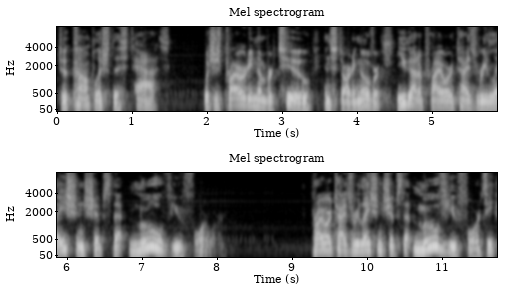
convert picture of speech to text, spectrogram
to accomplish this task, which is priority number two in starting over. You got to prioritize relationships that move you forward. Prioritize relationships that move you forward. See,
